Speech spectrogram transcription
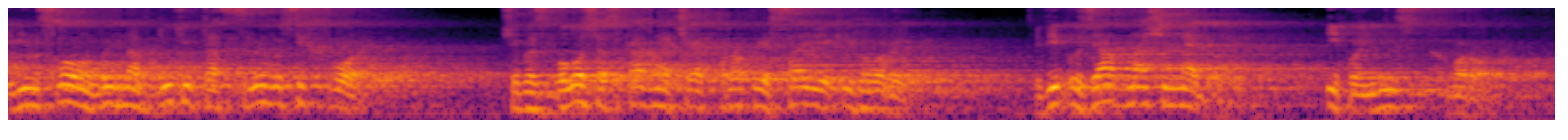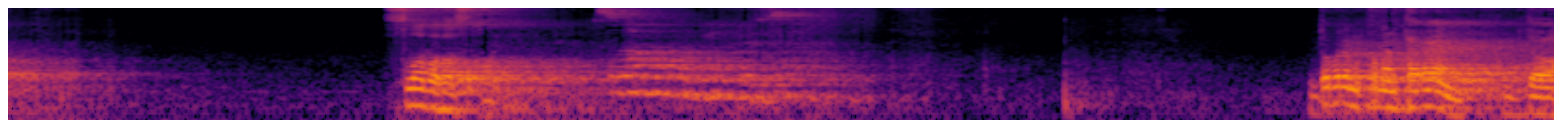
і він словом вигнав духів та зцілив усіх хворих, щоб збулося сказане через пророка Ісаю, який говорив. Він узяв наші недуги і поніс хвороби. Слово Господнє. Добрим коментарем до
